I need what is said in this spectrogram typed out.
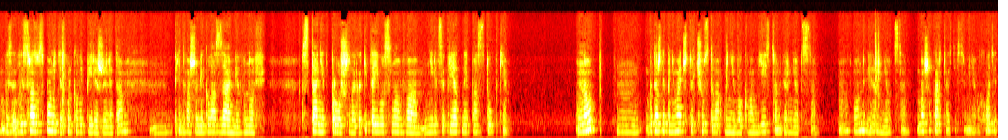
Вы, вы сразу вспомните, сколько вы пережили, да? Перед вашими глазами вновь встанет прошлое, какие-то его слова, нелицеприятные поступки. Но вы должны понимать, что чувство у него к вам есть, он вернется. Он вернется. Ваша карта здесь у меня выходит.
